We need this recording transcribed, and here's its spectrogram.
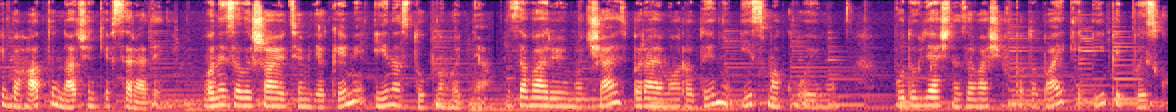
і багато начинки всередині. Вони залишаються м'якими і наступного дня. Заварюємо чай, збираємо родину і смакуємо. Буду вдячна за ваші вподобайки і підписку.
